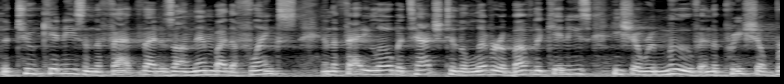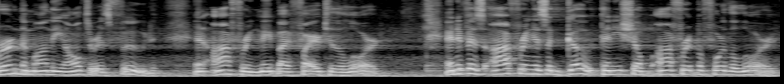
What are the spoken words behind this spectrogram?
the two kidneys, and the fat that is on them by the flanks, and the fatty lobe attached to the liver above the kidneys, he shall remove, and the priest shall burn them on the altar as food, an offering made by fire to the Lord. And if his offering is a goat, then he shall offer it before the Lord.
